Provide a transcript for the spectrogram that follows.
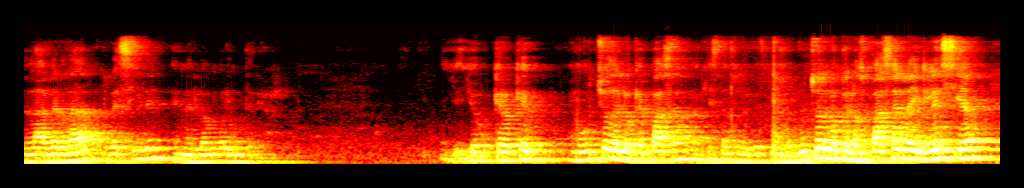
La verdad reside en el hombre interior. Y yo creo que mucho de lo que pasa, aquí está, mucho de lo que nos pasa en la iglesia,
